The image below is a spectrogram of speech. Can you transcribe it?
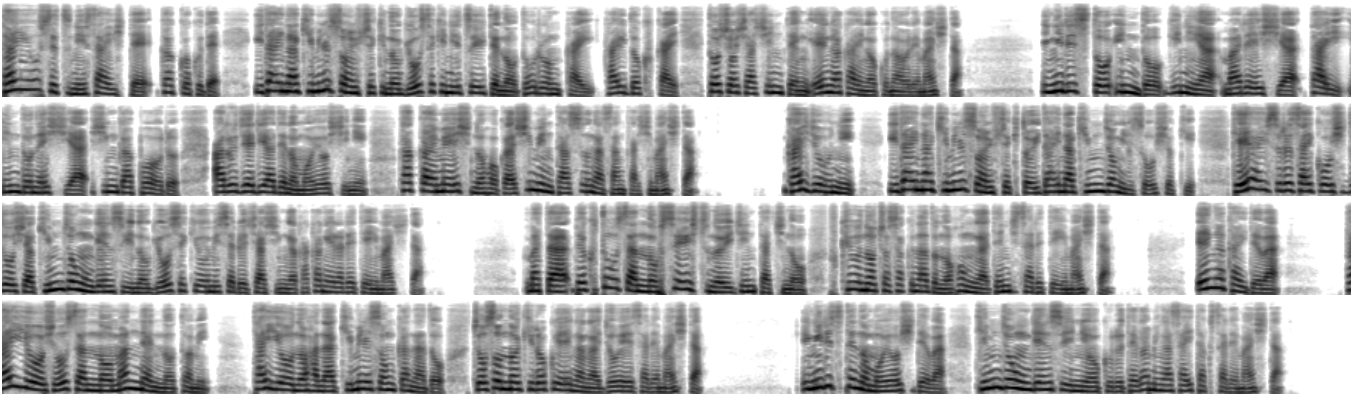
太陽節に際して各国で偉大なキミルソン主席の業績についての討論会、解読会、図書写真展、映画会が行われました。イギリスとインド、ギニア、マレーシア、タイ、インドネシア、シンガポール、アルジェリアでの催しに、各界名士のほか市民多数が参加しました。会場に、偉大なキミルソン主席と偉大なキム・ジョギル総書記、敬愛する最高指導者キム・ジョン元帥の業績を見せる写真が掲げられていました。また、ペクトーさんの不正室の偉人たちの普及の著作などの本が展示されていました。映画界では、太陽賞賛の万年の富、太陽の花キミルソン化など、朝鮮の記録映画が上映されました。イギリスでの催しでは、金正恩元帥に送る手紙が採択されました。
